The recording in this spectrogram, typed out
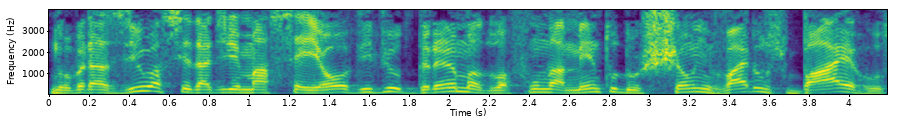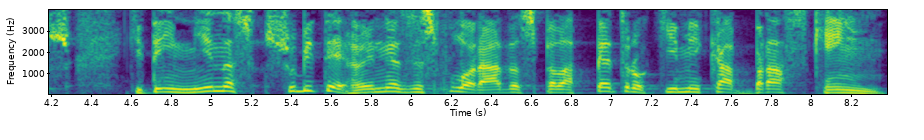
No Brasil, a cidade de Maceió vive o drama do afundamento do chão em vários bairros que têm minas subterrâneas exploradas pela petroquímica Braskem.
